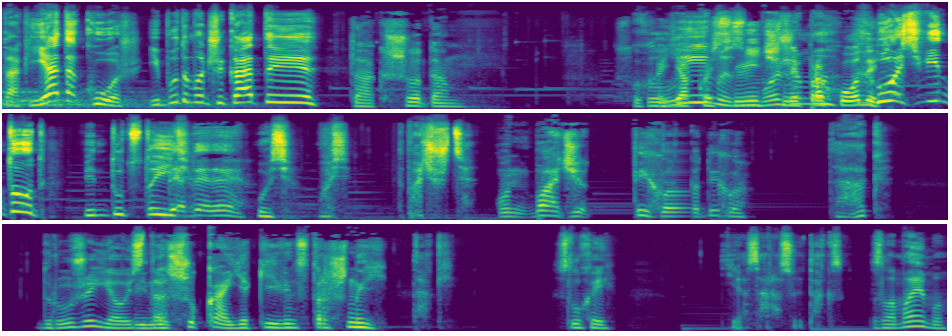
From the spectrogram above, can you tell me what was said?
так, я також. І будемо чекати. Так, що там? Слухай, Коли якось ми ніч не проходить. Ось він тут! Він тут стоїть. Де, де, де? Ось, ось. Ти бачиш це? Он бачу. Тихо, тихо. Так. Друже, я ось Він так. нас шукає, який він страшний. Так. Слухай. Я зараз ось так з- зламаємо.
